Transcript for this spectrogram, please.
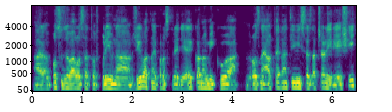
a posudzovalo sa to vplyv na životné prostredie, ekonomiku a rôzne alternatívy sa začali riešiť.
